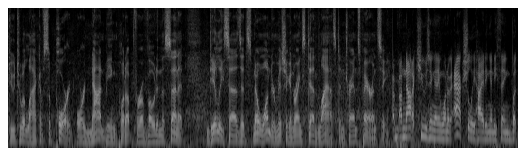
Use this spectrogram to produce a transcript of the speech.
due to a lack of support or not being put up for a vote in the Senate. Delie says it's no wonder Michigan ranks dead last in transparency. I'm not accusing anyone of actually hiding anything, but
